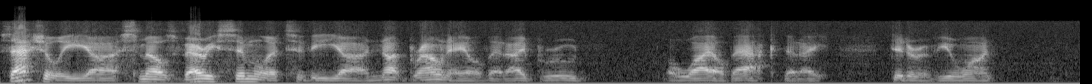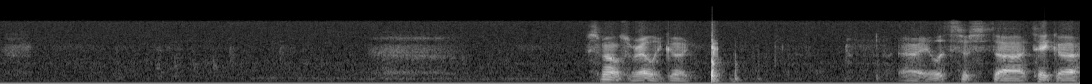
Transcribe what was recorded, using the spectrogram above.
This actually uh, smells very similar to the uh, nut brown ale that I brewed a while back that I did a review on. Smells really good. Alright, let's just uh, take a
